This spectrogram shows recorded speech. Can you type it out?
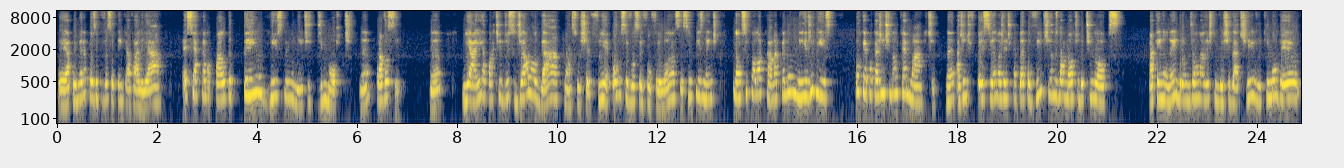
é, a primeira coisa que você tem que avaliar é se aquela pauta tem um risco iminente de morte, né, para você, né? E aí, a partir disso, dialogar com a sua chefia, ou se você for freelancer, simplesmente não se colocar naquela linha de risco. Por quê? Porque a gente não quer Marte. Né? A gente, esse ano a gente completa 20 anos da morte do Tim Lopes. Para quem não lembra, um jornalista investigativo que morreu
